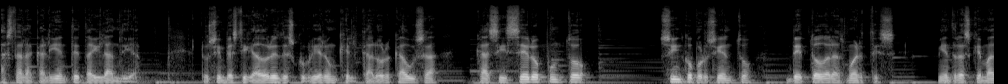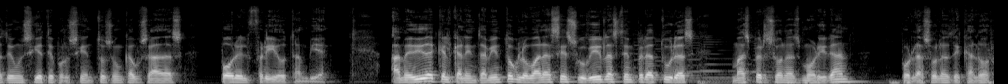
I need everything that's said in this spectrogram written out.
hasta la caliente Tailandia. Los investigadores descubrieron que el calor causa casi 0.5% de todas las muertes, mientras que más de un 7% son causadas por el frío también. A medida que el calentamiento global hace subir las temperaturas, más personas morirán por las olas de calor,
